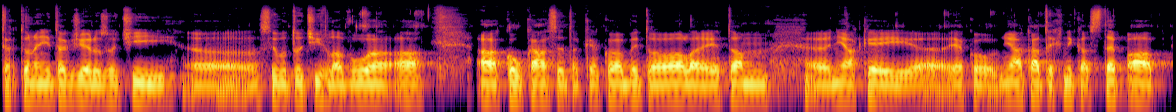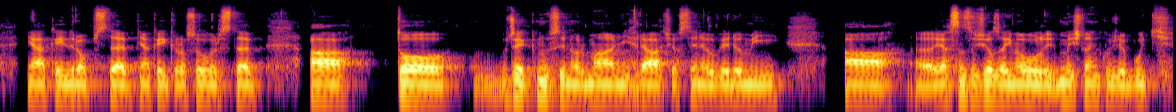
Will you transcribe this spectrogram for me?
tak to není tak, že rozhodčí uh, si otočí hlavu a, a, a kouká se tak jako aby to, ale je tam eh, nějaký, eh, jako nějaká technika step up, nějaký drop step, nějaký crossover step a to řeknu si normální hráč asi neuvědomí. A eh, já jsem slyšel zajímavou myšlenku, že buď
